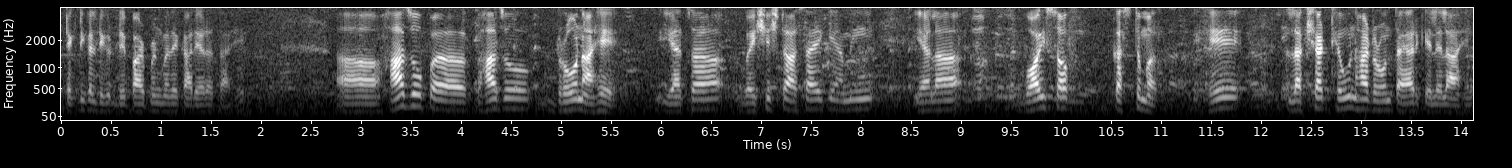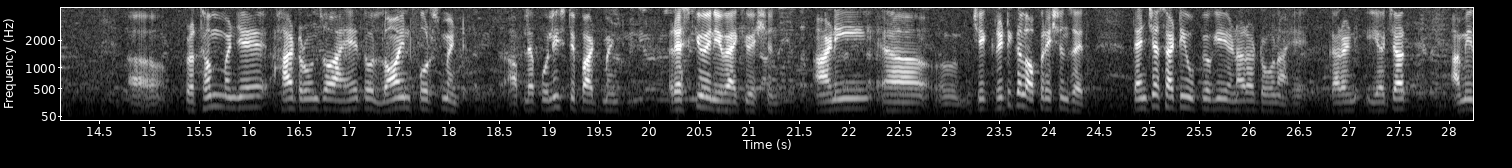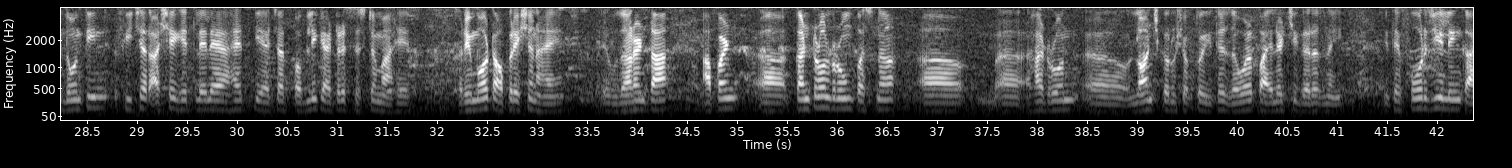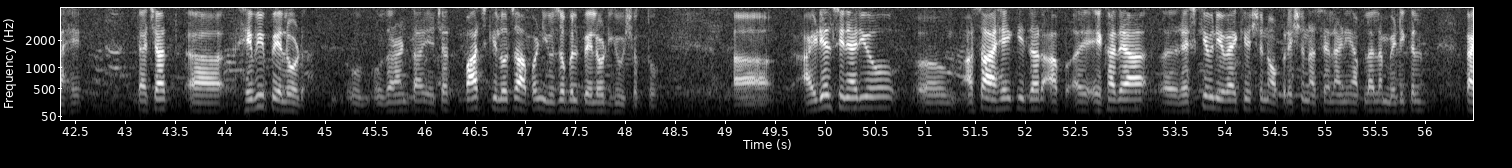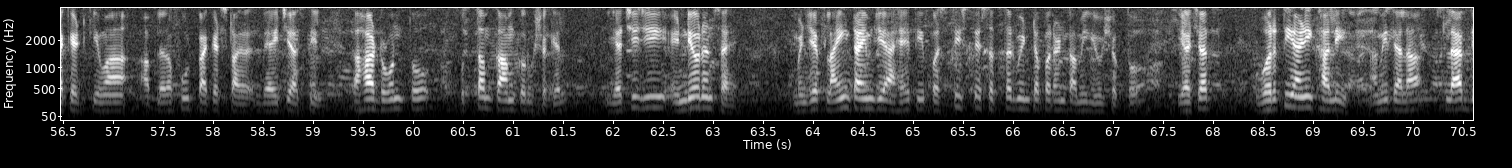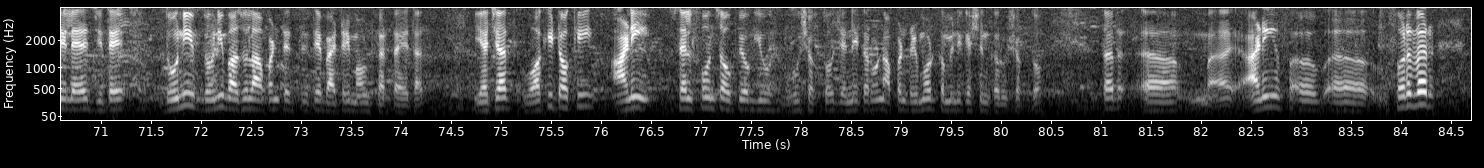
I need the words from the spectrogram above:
टेक्निकल डिपार्टमेंटमध्ये कार्यरत आहे. हा जो प हा जो ड्रोन आहे याचा वैशिष्ट्य असं आहे की आम्ही याला व्हॉइस ऑफ कस्टमर हे लक्षात ठेवून हा ड्रोन तयार केलेला आहे. प्रथम म्हणजे हा ड्रोन जो आहे तो लॉ एन्फोर्समेंट आपल्या police department rescue and evacuation आणि जे क्रिटिकल ऑपरेशन्स आहेत त्यांच्यासाठी उपयोगी येणारा ड्रोन आहे. कारण याच्यात आम्ही दोन तीन फीचर असे घेतलेले आहेत की याच्यात पब्लिक ॲड्रेस सिस्टम आहे रिमोट ऑपरेशन आहे. उदाहरणतः आपण कंट्रोल रूमपासनं हा ड्रोन लॉन्च करू शकतो. इथे जवळ पायलटची गरज नाही. इथे फोर जी लिंक आहे. त्याच्यात हेवी पेलोड उदाहरणतः याच्यात पाच किलोचा आपण युजेबल पेलोड घेऊ शकतो. आयडियल सिनॅरिओ असा आहे की जर आप एखाद्या रेस्क्यू इव्हॅक्युएशन ऑपरेशन असेल आणि आपल्याला मेडिकल पॅकेट किंवा आपल्याला फूड पॅकेट्स टा द्यायची असतील तर हा ड्रोन तो उत्तम काम करू शकेल. याची जी एंड्युरन्स आहे म्हणजे फ्लाईंग टाईम जी आहे ती पस्तीस ते सत्तर मिनटंपर्यंत आम्ही घेऊ शकतो. याच्यात वरती आणि खाली आम्ही त्याला स्लॅब दिले आहेत जिथे दोन्ही दोन्ही बाजूला आपण ते तिथे बॅटरी माउंट करता येतात. याच्यात वॉकी टॉकी आणि सेलफोनचा उपयोग येऊ होऊ शकतो जेणेकरून आपण रिमोट कम्युनिकेशन करू शकतो. तर आणि फर्दर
